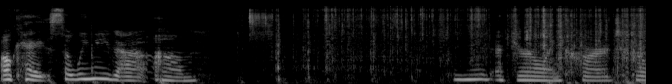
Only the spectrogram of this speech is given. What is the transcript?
Okay, so we need a um we need a journaling card to go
